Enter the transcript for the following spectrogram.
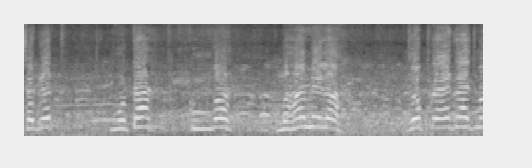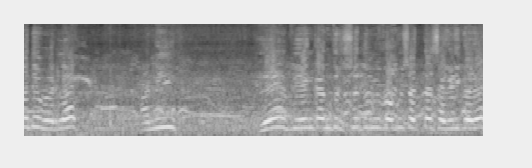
सगळ्यात मोठा कुंभ महामेला जो प्रयागराजमध्ये भरला आणि हे वियंकम दृश्य तुम्ही बघू शकता सगळीकडे.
